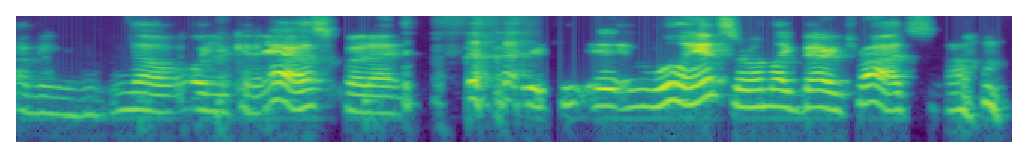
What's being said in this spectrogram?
I mean, no, or you can ask, but I we'll answer, unlike Barry Trotz. Um,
